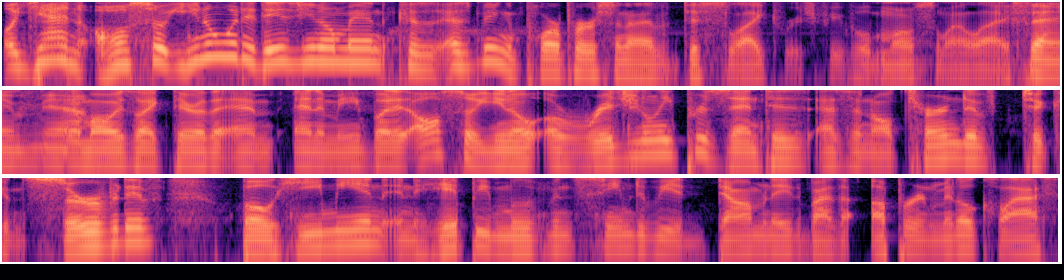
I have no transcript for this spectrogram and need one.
oh, yeah, and also, you know what it is, you know, man, because as being a poor person, I've disliked rich people most of my life. Same. And Yeah. I'm always like they're the em- enemy, but it also, you know, originally presented as an alternative to conservative, bohemian, and hippie movements, seem to be dominated by the upper and middle class.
